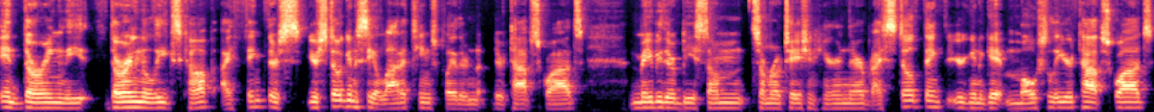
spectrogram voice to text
in during the during the Leagues Cup, I think there's you're still going to see a lot of teams play their their top squads. Maybe there'll be some some rotation here and there, but I still think that you're going to get mostly your top squads.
